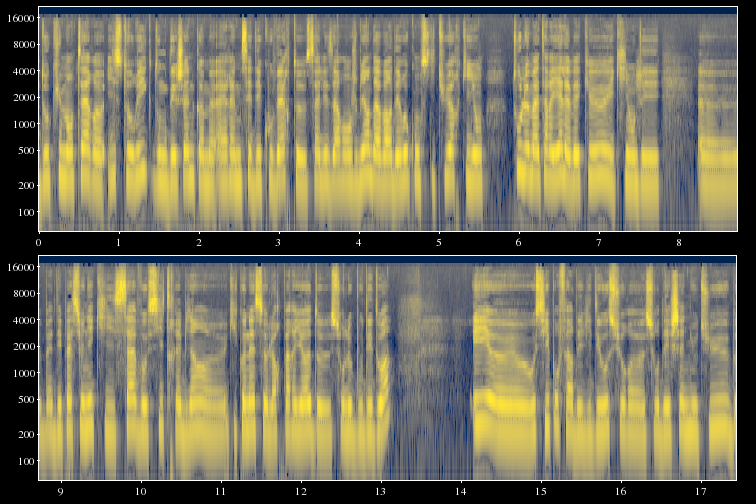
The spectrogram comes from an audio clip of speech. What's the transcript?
documentaires euh, historiques, donc des chaînes comme RMC Découverte, ça les arrange bien d'avoir des reconstitueurs qui ont tout le matériel avec eux et qui ont des, bah, passionnés qui savent aussi très bien, qui connaissent leur période sur le bout des doigts. Et aussi pour faire des vidéos sur, sur des chaînes YouTube.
